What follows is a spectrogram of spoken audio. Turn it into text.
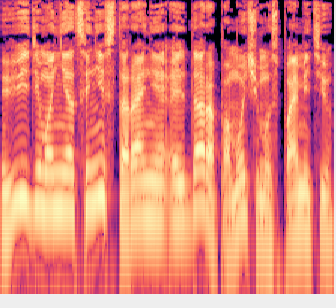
видимо, не оценив старания Эльдара помочь ему с памятью.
